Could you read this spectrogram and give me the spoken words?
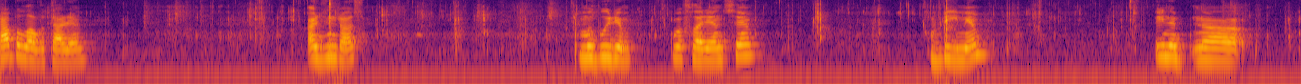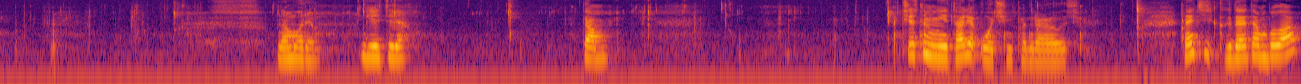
Я была в Италии один раз. Мы были во Флоренции, в Риме и на, на, на море ездили. Там. Честно, мне Италия очень понравилась. Знаете, когда я там была,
